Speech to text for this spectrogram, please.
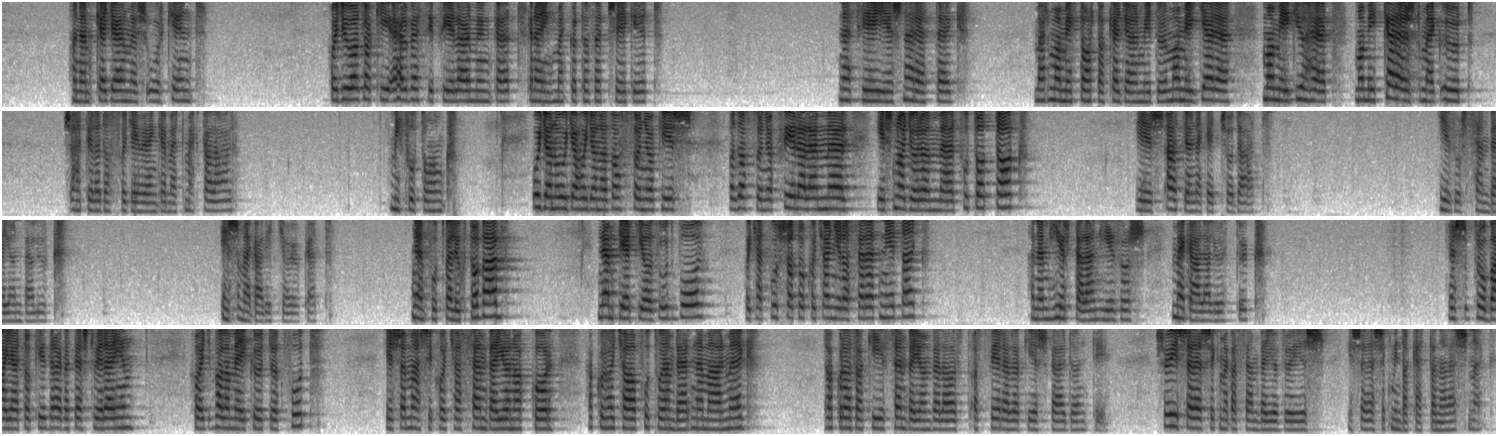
hanem kegyelmes úrként, hogy ő az, aki elveszi félelmünket, keneink megkötözöttségét, ne félj és ne retteg, mert ma még tart a kegyelmidő, ma még gyere, ma még jöhetsz, ma még keresd meg őt, és átéled azt, hogy ő engemet megtalál. Mi futunk. Ugyanúgy, ahogyan az asszonyok is, az asszonyok félelemmel és nagy örömmel futottak, és átélnek egy csodát. Jézus szembe jön velük és megállítja őket. Nem fut velük tovább, nem tér ki az útból, hogy hát fussatok, hogy annyira szeretnétek, hanem hirtelen Jézus megáll előttük. És próbáljátok ki, drága testvéreim, hogy valamelyik őtök fut, és a másik, hogyha szembe jön, akkor, akkor hogyha a futó ember nem áll meg, akkor az, aki szembe jön vele, azt, azt félrelöki és feldönti. És ő is elesik meg a szembejövő, és, és elesik, mind a ketten elesnek.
